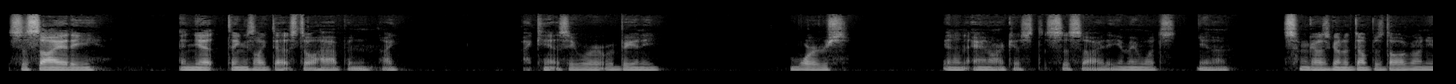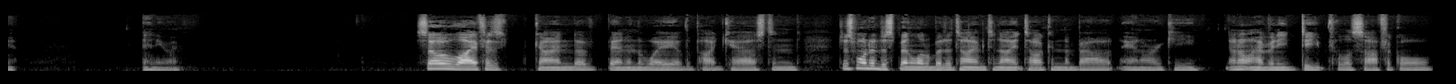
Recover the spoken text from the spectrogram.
society, and yet things like that still happen. I I can't see where it would be any worse in an anarchist society. I mean, what's you know, some guy's going to dump his dog on you anyway. So life has kind of been in the way of the podcast and just wanted to spend a little bit of time tonight talking about anarchy. I don't have any deep philosophical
